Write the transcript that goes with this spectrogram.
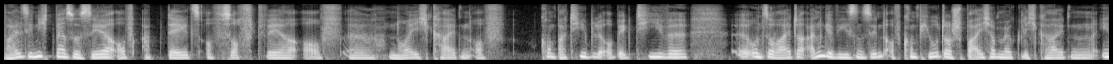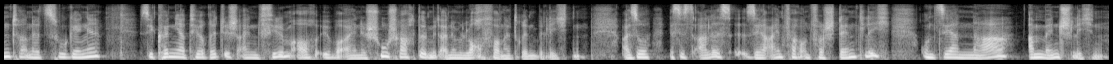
weil sie nicht mehr so sehr auf Updates, auf Software, auf äh, Neuigkeiten, auf kompatible Objektive äh, und so weiter angewiesen sind, auf Computerspeichermöglichkeiten, Internetzugänge. Sie können ja theoretisch einen Film auch über eine Schuhschachtel mit einem Loch vorne drin belichten. Also es ist alles sehr einfach und verständlich und sehr nah am Menschlichen.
